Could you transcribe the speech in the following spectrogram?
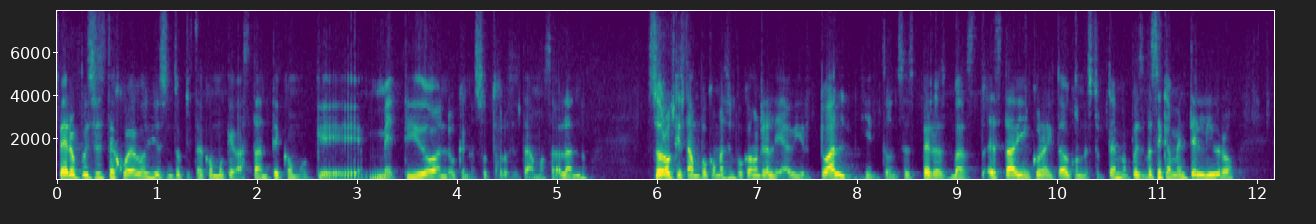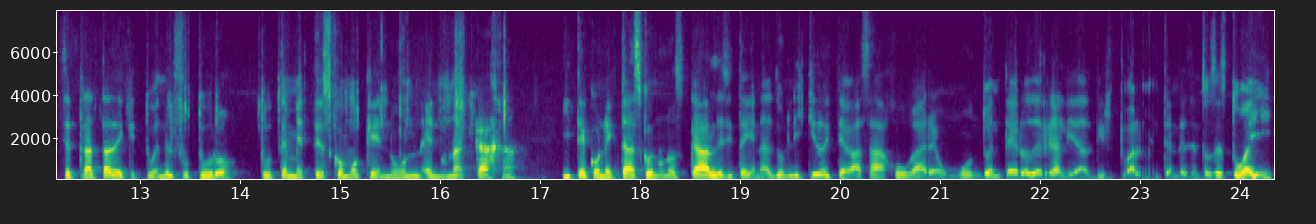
pero pues este juego yo siento que está como que bastante como que metido en lo que nosotros estábamos hablando, solo que está un poco más enfocado en realidad virtual, y entonces, pero es está bien conectado con nuestro tema. Pues básicamente el libro se trata de que tú en el futuro, tú te metes como que en, un, en una caja y te conectas con unos cables y te llenas de un líquido y te vas a jugar en un mundo entero de realidad virtual, ¿me entiendes? Entonces tú ahí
